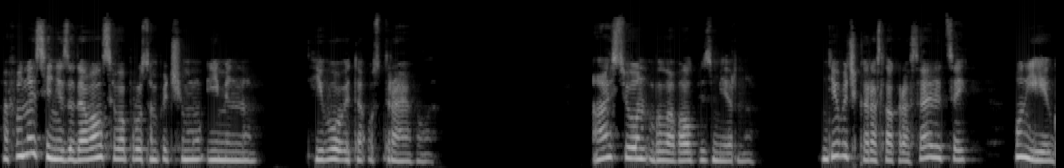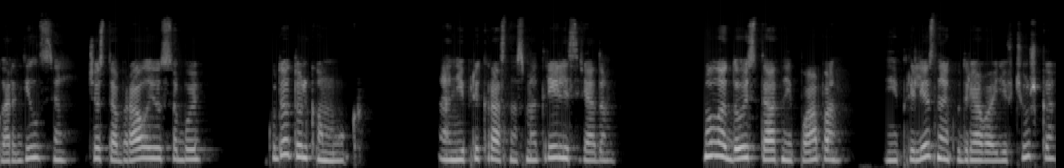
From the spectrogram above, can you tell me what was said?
Афанасий не задавался вопросом, почему именно. Его это устраивало. Асю он баловал безмерно. Девочка росла красавицей, он ею гордился, часто брал ее с собой, куда только мог. Они прекрасно смотрелись рядом. Молодой статный папа и прелестная кудрявая девчушка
